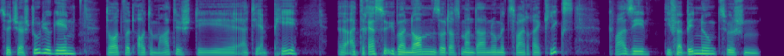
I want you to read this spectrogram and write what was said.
Switcher Studio gehen. Dort wird automatisch die RTMP-Adresse übernommen, sodass man da nur mit zwei, drei Klicks quasi die Verbindung zwischen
